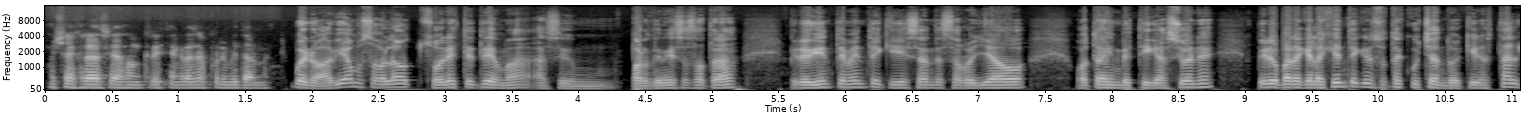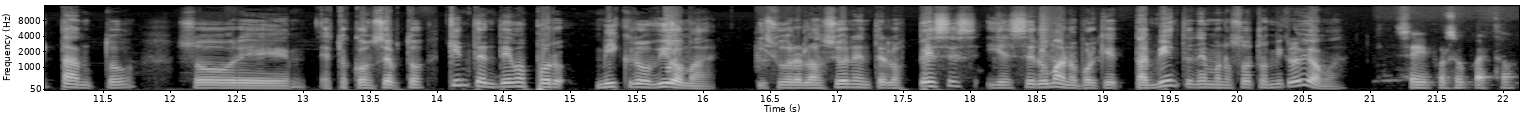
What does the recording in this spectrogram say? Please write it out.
Muchas gracias, don Cristian. Gracias por invitarme. Bueno, habíamos hablado sobre este tema hace un par de meses atrás, pero evidentemente que se han desarrollado otras investigaciones, pero para que la gente que nos está escuchando, que no está al tanto sobre estos conceptos, ¿qué entendemos por microbioma y su relación entre los peces y el ser humano, porque también tenemos nosotros microbioma. Sí, por supuesto.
